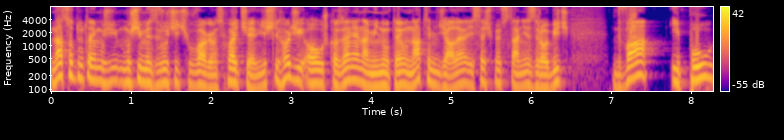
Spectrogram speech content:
Na co tutaj musi, musimy zwrócić uwagę? Słuchajcie, jeśli chodzi o uszkodzenia na minutę, na tym dziale jesteśmy w stanie zrobić 2,5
